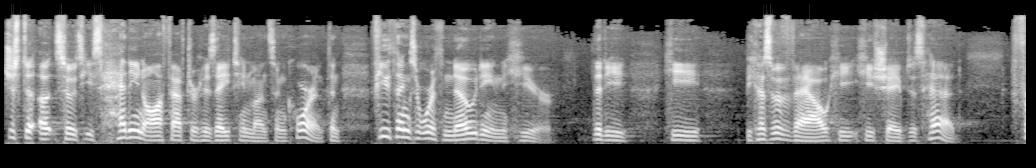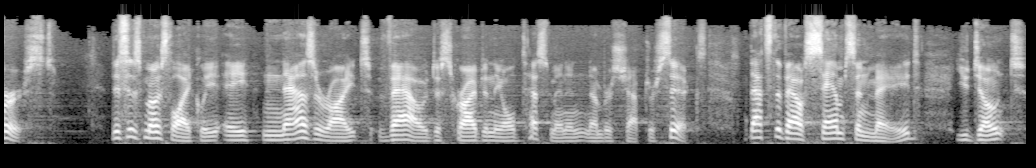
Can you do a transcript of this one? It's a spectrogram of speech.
just to, uh, so he's heading off after his 18 months in Corinth. And a few things are worth noting here that he, he because of a vow, he, he shaved his head. First, this is most likely a Nazarite vow described in the Old Testament in Numbers chapter 6. That's the vow Samson made. You don't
